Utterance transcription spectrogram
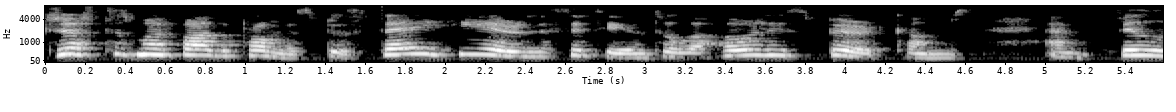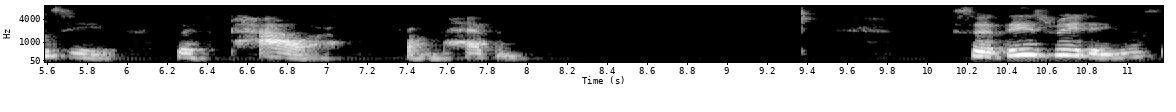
just as my Father promised, but stay here in the city until the Holy Spirit comes and fills you with power from heaven. So these readings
